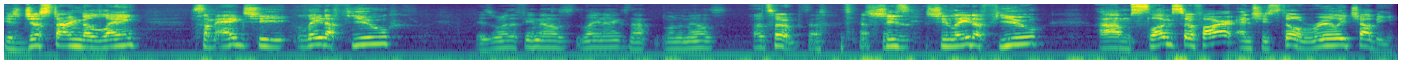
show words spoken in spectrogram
is just starting to lay some eggs. She laid a few. Is one of the females laying eggs, not one of the males? Let's hope. So, She's she laid a few um, slugs so far, and she's still really chubby.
